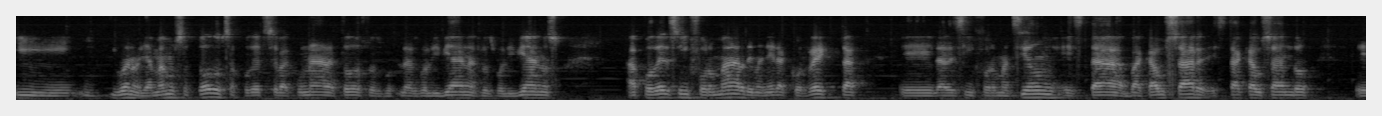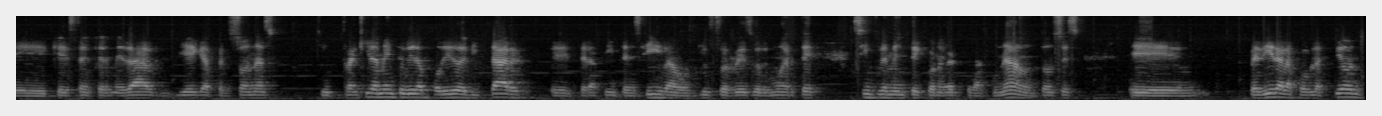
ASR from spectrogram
y, bueno, llamamos a todos a poderse vacunar, a todas las bolivianas, los bolivianos, a poderse informar de manera correcta. Eh, la desinformación está, va a causar, está causando eh, que esta enfermedad llegue a personas que tranquilamente hubieran podido evitar eh, terapia intensiva o incluso el riesgo de muerte simplemente con haberse vacunado. Entonces, pedir a la población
